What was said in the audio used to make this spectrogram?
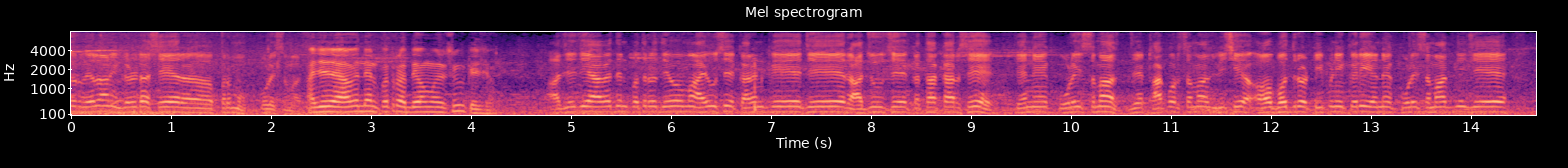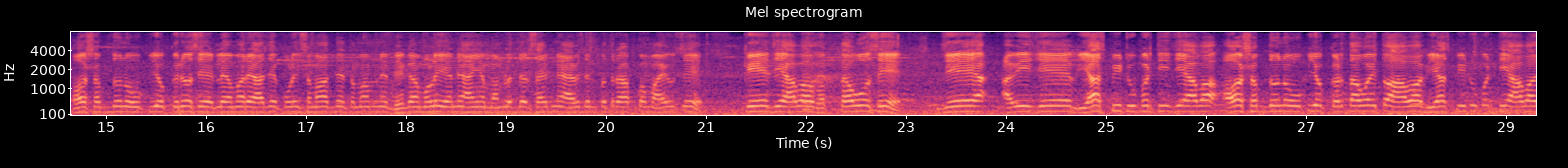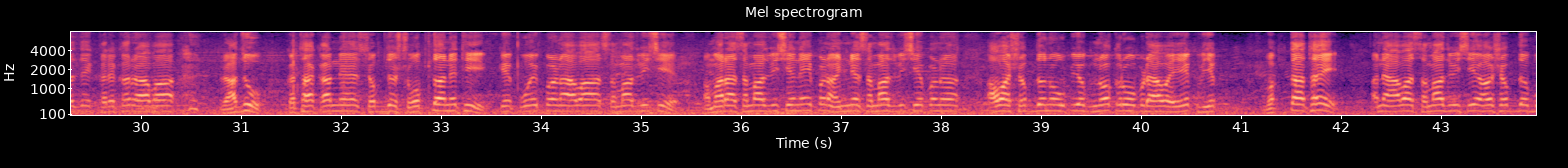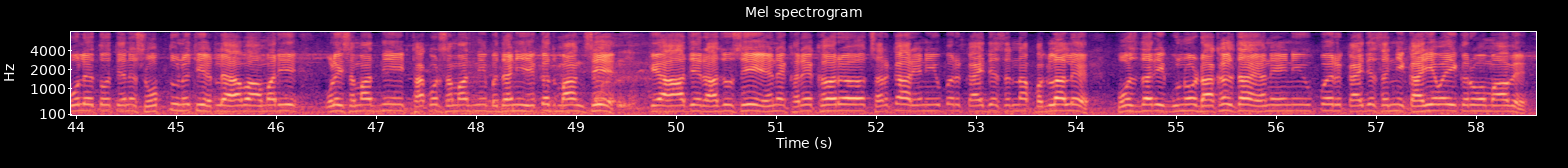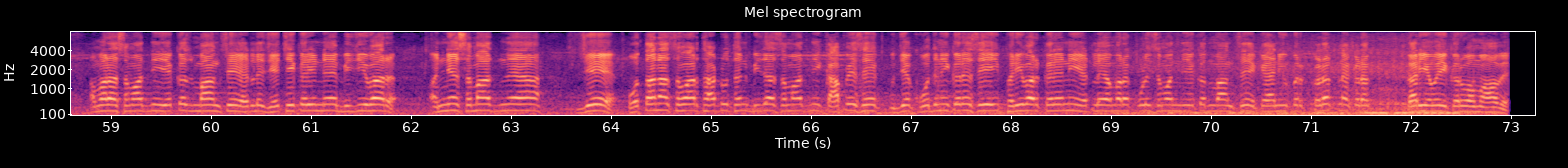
ઈશ્વર વેલાણી ગરડા શહેર પ્રમુખ કોળી સમાજ. આજે આવેદન પત્ર દેવામાં શું કહેશો? આજે જે આવેદનપત્ર દેવામાં આવ્યું છે કારણ કે જે રાજુ છે કથાકાર છે તેને કોળી સમાજ જે ઠાકોર સમાજ વિશે અભદ્ર ટિપ્પણી કરી અને કોળી સમાજની જે અશબ્દોનો ઉપયોગ કર્યો છે એટલે અમારે આજે કોળી સમાજને તમામને ભેગા મળી અને અહીંયા મામલતદાર સાહેબને આવેદનપત્ર આપવામાં આવ્યું છે કે જે આવા વક્તાઓ છે જે આવી જે વ્યાસપીઠ ઉપરથી જે આવા અશબ્દોનો ઉપયોગ કરતા હોય તો આવા વ્યાસપીઠ ઉપરથી આવા જે ખરેખર આવા રાજુ કથાકારને શબ્દ શોભતા નથી કે કોઈ પણ આવા સમાજ વિશે, અમારા સમાજ વિશે નહીં, પણ અન્ય સમાજ વિશે પણ આવા શબ્દોનો ઉપયોગ ન કરવો પડે. આવા એક વ્યક્ત, વક્તા થઈ અને આવા સમાજ વિશે અશબ્દ બોલે તો તેને શોભતું નથી, એટલે આવા અમારી કોળી સમાજની, ઠાકોર સમાજની બધાની એક જ માંગ છે કે આ જે રાજુ છે, એને ખરેખર સરકાર એની ઉપર કાયદેસરના પગલાં લે, ફોજદારી ગુનો દાખલ થાય અને એની ઉપર કાયદેસરની કાર્યવાહી કરવામાં આવે. અમારા સમાજની એક જ માંગ છે, એટલે જેથી કરીને બીજી વાર અન્ય સમાજના જે પોતાના સવાર થાટું થઈને બીજા સમાજની કાપે છે, જે ખોદણી કરે છે, એ ફરીવાર કરે નહીં, એટલે અમારા કોળી સમાજની એક જ માંગ છે કે આની ઉપર કડક ને કડક કાર્યવાહી કરવામાં આવે.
